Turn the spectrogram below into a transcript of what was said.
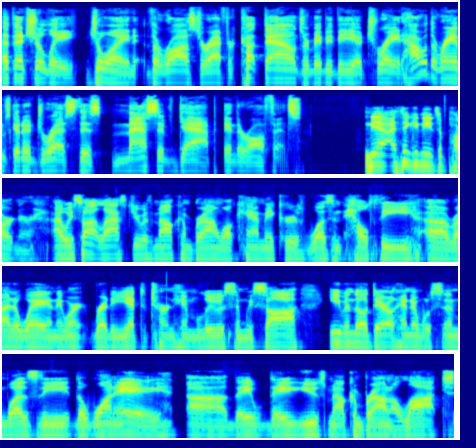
Eventually join the roster after cut downs or maybe via trade. How are the Rams going to address this massive gap in their offense? Yeah, I think he needs a partner. Uh, we saw it last year with Malcolm Brown while Cam Akers wasn't healthy uh, right away, and they weren't ready yet to turn him loose. And we saw, even though Darrell Henderson was the the one A, uh, they they used Malcolm Brown a lot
